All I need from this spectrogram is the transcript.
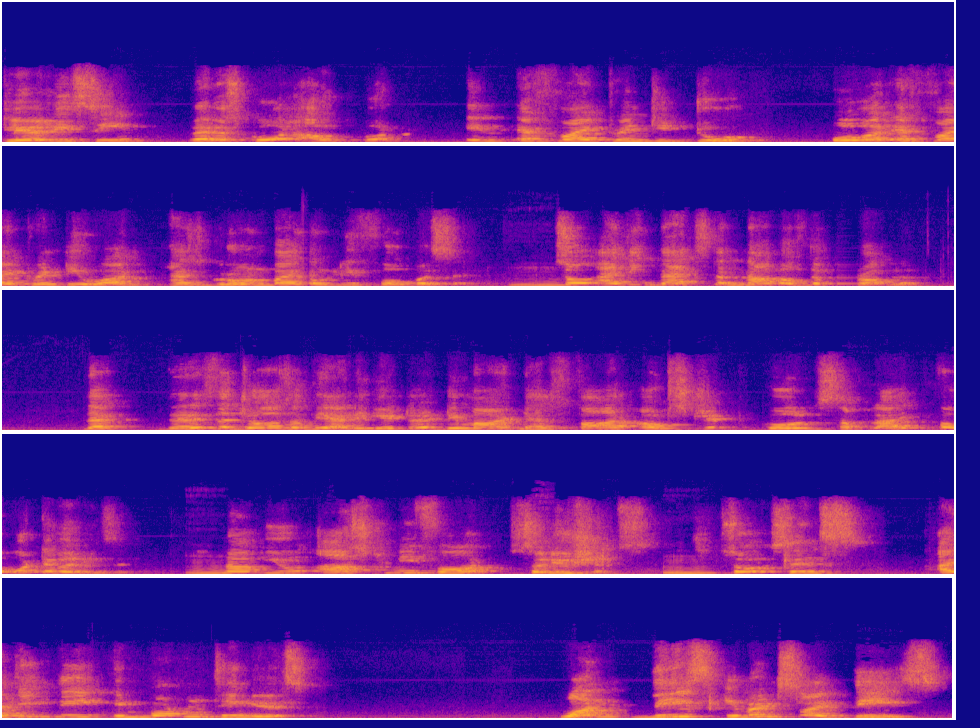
clearly seen, whereas coal output in FY22 over FY21 has grown by only 4%. percent mm hmm So I think that's the nub of the problem. That there is the jaws of the alligator. Demand has far outstripped coal supply for whatever reason. Mm-hmm. Now, you asked me for solutions. Mm-hmm. So, since I think the important thing is one, these events like these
